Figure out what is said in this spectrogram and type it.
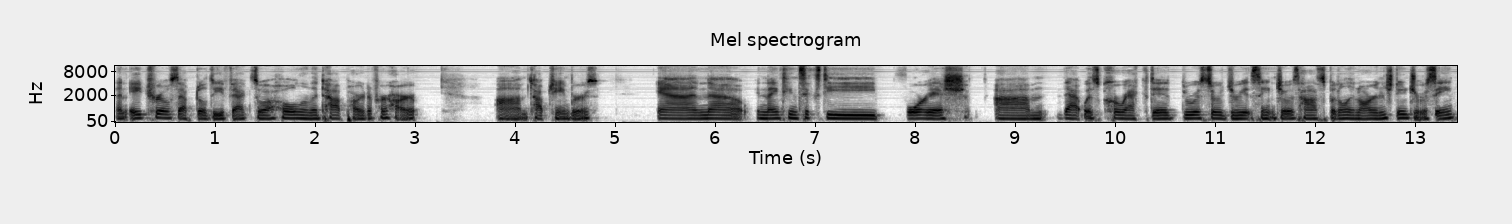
an atrial septal defect, so a hole in the top part of her heart, um, top chambers. And uh, in 1964 ish, um, that was corrected through a surgery at St. Joe's Hospital in Orange, New Jersey.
